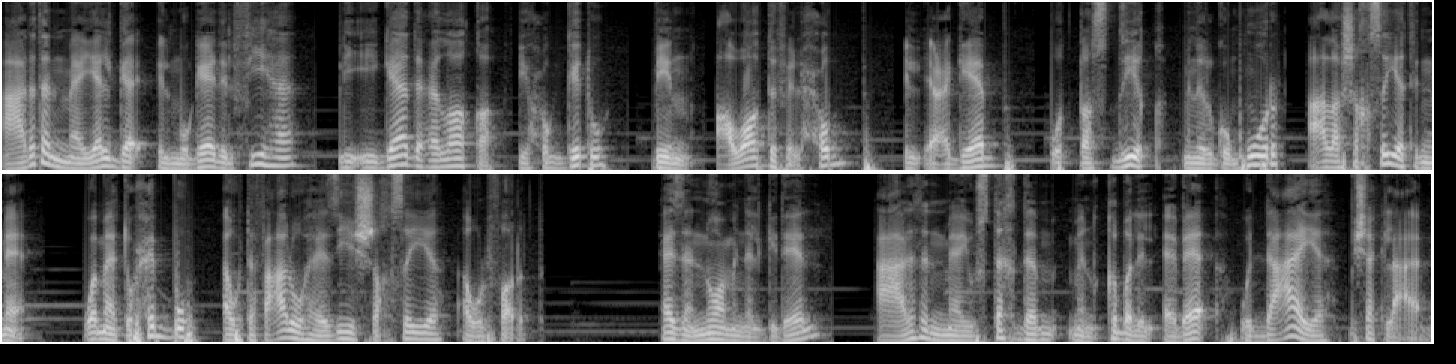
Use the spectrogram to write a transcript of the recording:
عادة ما يلجأ المجادل فيها لإيجاد علاقة في حجته بين عواطف الحب الإعجاب والتصديق من الجمهور على شخصية ما وما تحبه أو تفعله هذه الشخصية أو الفرد. هذا النوع من الجدال عادة ما يستخدم من قبل الآباء والدعاية بشكل عام.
